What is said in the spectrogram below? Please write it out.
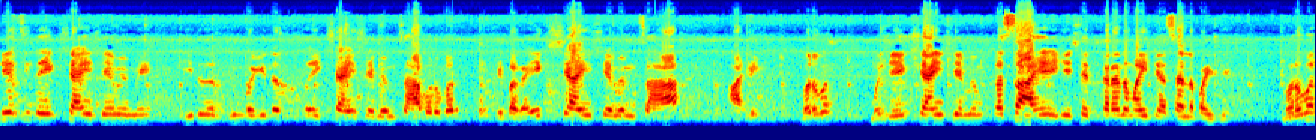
तेच इथे एकशे ऐंशी एम एम आहे. इथे जर तुम्ही बघितलं तर एकशे ऐंशी एम एम चा हा बरोबर. हे बघा एकशे ऐंशी एम एम चा हा आहे. बरोबर? म्हणजे एकशे ऐंशी एम एम कसं आहे हे शेतकऱ्यांना माहिती असायला पाहिजे. बरोबर?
